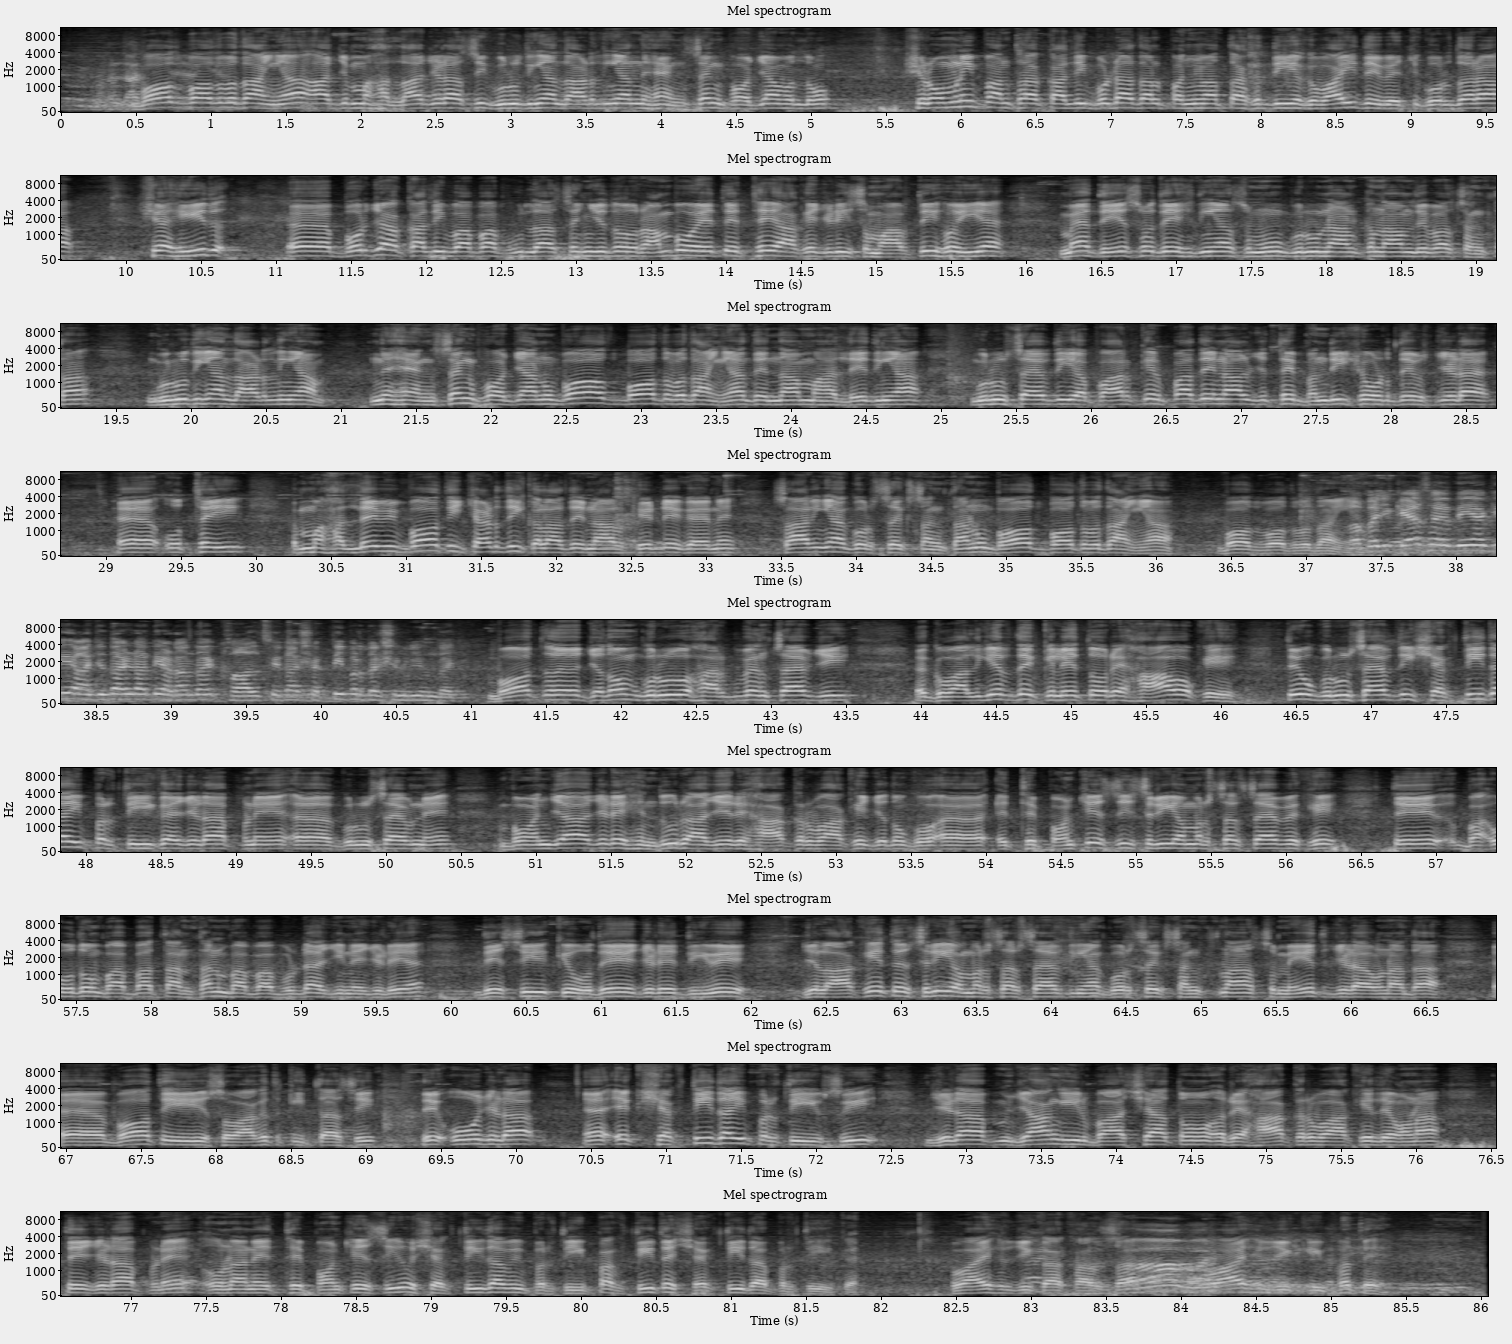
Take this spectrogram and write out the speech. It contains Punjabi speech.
ਬਹੁਤ ਬਹੁਤ ਵਧਾਈਆਂ। ਅੱਜ ਮਹੱਲਾ ਜਿਹੜਾ ਸੀ ਗੁਰੂ ਦੀਆਂ ਲਾੜਲੀਆਂ ਨਿਹੰਗ ਸਿੰਘ ਫੌਜਾਂ ਵੱਲੋਂ ਸ਼੍ਰੋਮਣੀ ਪੰਥ ਅਕਾਲੀ ਬੁੱਢਾ ਦਲ ਪੰਜਵਾਂ ਤਖਤ ਦੀ ਅਗਵਾਈ ਦੇ ਵਿੱਚ ਗੁਰਦੁਆਰਾ ਸ਼ਹੀਦ ਅ, ਬੁਰਜ ਅਕਾਲੀ ਬਾਬਾ ਫੂਲਾ ਸਿੰਘ ਜੀ ਤੋਂ ਆਰੰਭ ਹੋਏ ਤੇ ਇੱਥੇ ਆ ਕੇ ਜਿਹੜੀ ਸਮਾਪਤੀ ਹੋਈ ਹੈ। ਮੈਂ ਦੇਸ਼ ਵਿਦੇਸ਼ ਦੀਆਂ ਸਮੂਹ ਗੁਰੂ ਨਾਨਕ ਨਾਮ ਦੇਵਾ ਸੰਗਤਾਂ ਗੁਰੂ ਦੀਆਂ ਲਾੜਲੀਆਂ ਨਿਹੰਗ ਸਿੰਘ ਫੌਜਾਂ ਨੂੰ ਬਹੁਤ ਬਹੁਤ ਵਧਾਈਆਂ ਦਿੰਦਾ ਮਹੱਲੇ ਦੀਆਂ। ਗੁਰੂ ਸਾਹਿਬ ਦੀ ਅਪਾਰ ਕਿਰਪਾ ਦੇ ਨਾਲ ਜਿੱਥੇ ਬੰਦੀ ਛੋੜ ਦਿਵਸ ਜਿਹੜਾ ਉੱਥੇ ਹੀ ਮਹੱਲੇ ਵੀ ਬਹੁਤ ਹੀ ਚੜ੍ਹਦੀ ਕਲਾ ਦੇ ਨਾਲ ਖੇਡੇ ਗਏ ਨੇ। ਸਾਰੀਆਂ ਗੁਰਸਿੱਖ ਸੰਗਤਾਂ ਨੂੰ ਬਹੁਤ ਬਹੁਤ ਵਧਾਈਆਂ ਬਹੁਤ ਬਹੁਤ ਵਧਾਈਆਂ। ਬਾਬਾ ਜੀ ਕਹਿ ਸਕਦੇ ਆ ਕਿ ਅੱਜ ਦਾ ਜਿਹੜਾ ਦਿਹਾੜਾ ਹੈ ਖਾਲਸੇ ਦਾ ਸ਼ਕਤੀ ਪ੍ਰਦਰਸ਼ਨ ਵੀ ਹੁੰਦਾ ਜੀ। ਬਹੁਤ ਜਦੋਂ ਗੁਰੂ ਹਰਗੋਬਿੰਦ ਸਾਹਿਬ ਜੀ ਗਵਾਲੀਅਰ ਦੇ ਕਿਲੇ ਤੋਂ ਰਿਹਾ ਹੋ ਕੇ ਤੇ ਉਹ ਗੁਰੂ ਸਾਹਿਬ ਦੀ ਸ਼ਕਤੀ ਦਾ ਹੀ ਪ੍ਰਤੀਕ ਹੈ ਜਿਹੜਾ ਆਪਣੇ ਗੁਰੂ ਸਾਹਿਬ ਨੇ 52 ਜਿਹੜੇ ਹਿੰਦੂ ਰਾਜੇ ਰਿਹਾ ਕਰਵਾ ਕੇ ਜਦੋਂ ਗੋ- ਇੱਥੇ ਪਹੁੰਚੇ ਸੀ ਸ੍ਰੀ ਅੰਮ੍ਰਿਤਸਰ ਸਾਹਿਬ ਵਿਖੇ ਤੇ ਬਾ- ਉਦੋਂ ਬਾਬਾ ਧੰਨ ਧੰਨ ਬਾਬਾ ਬੁੱਢਾ ਜੀ ਨੇ ਜਿਹੜੇ ਆ ਦੇਸੀ ਘਿਓ ਦੇ ਜਿਹੜੇ ਦੀਵੇ ਜਲਾ ਕੇ ਤੇ ਸ੍ਰੀ ਅੰਮ੍ਰਿਤਸਰ ਸਾਹਿਬ ਦੀਆਂ ਗੁਰਸਿੱਖ ਸੰਗਤਾਂ ਸਮੇਤ ਜਿਹੜਾ ਉਹਨਾਂ ਦਾ ਬਹੁਤ ਹੀ ਸਵਾਗਤ ਕੀਤਾ ਸੀ ਤੇ ਉਹ ਜਿਹੜਾ ਇੱਕ ਸ਼ਕਤੀ ਦਾ ਹੀ ਪ੍ਰਤੀਕ ਸੀ, ਜਿਹੜਾ ਜਹਾਂਗੀਰ ਬਾਦਸ਼ਾਹ ਤੋਂ ਰਿਹਾ ਕਰਵਾ ਕੇ ਲਿਆਉਣਾ ਤੇ ਜਿਹੜਾ ਆਪਣੇ ਉਹਨਾਂ ਨੇ ਇੱਥੇ ਪਹੁੰਚੇ ਸੀ, ਉਹ ਸ਼ਕਤੀ ਦਾ ਵੀ ਪ੍ਰਤੀਕ, ਭਗਤੀ ਤੇ ਸ਼ਕਤੀ ਦਾ ਪ੍ਰਤੀਕ ਹੈ। ਵਾਹਿਗੁਰੂ ਜੀ ਕਾ ਖਾਲਸਾ, ਵਾਹਿਗੁਰੂ ਜੀ ਕੀ ਫਤਿਹ।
